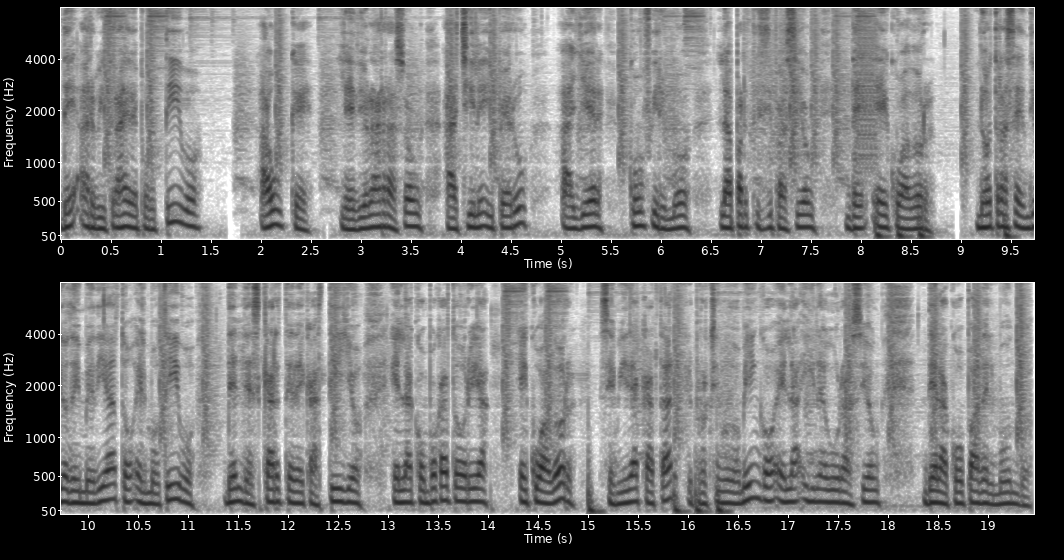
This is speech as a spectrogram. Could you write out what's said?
de Arbitraje Deportivo, aunque le dio la razón a Chile y Perú, ayer confirmó la participación de Ecuador. No trascendió de inmediato el motivo del descarte de Castillo en la convocatoria. Ecuador se mide a Qatar el próximo domingo en la inauguración de la Copa del Mundo.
